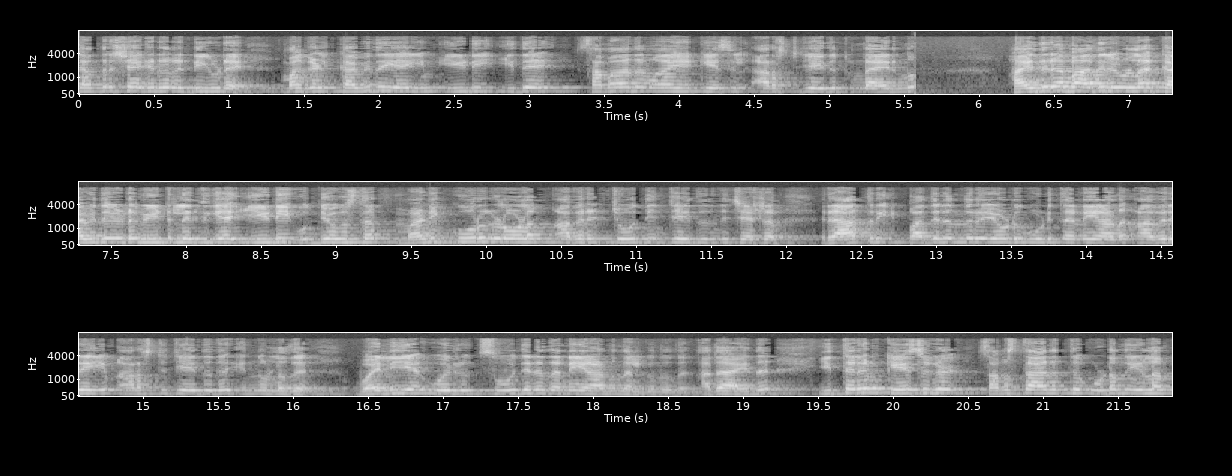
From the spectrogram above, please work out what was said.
ചന്ദ്രശേഖര റെഡ്ഡിയുടെ മകൾ കവിതയെയും ഇ ഡി ഇതേ സമാനമായ കേസിൽ അറസ്റ്റ് ചെയ്തിട്ടുണ്ടായിരുന്നു. ഹൈദരാബാദിലുള്ള കവിതയുടെ വീട്ടിലെത്തിയ ഇ ഡി ഉദ്യോഗസ്ഥർ മണിക്കൂറുകളോളം അവരെ ചോദ്യം ചെയ്തതിന് ശേഷം രാത്രി പതിനൊന്നരയോടുകൂടി തന്നെയാണ് അവരെയും അറസ്റ്റ് ചെയ്തത് എന്നുള്ളത് വലിയ ഒരു സൂചന തന്നെയാണ് നൽകുന്നത്. അതായത് ഇത്തരം കേസുകൾ സംസ്ഥാനത്ത് ഉടനീളം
